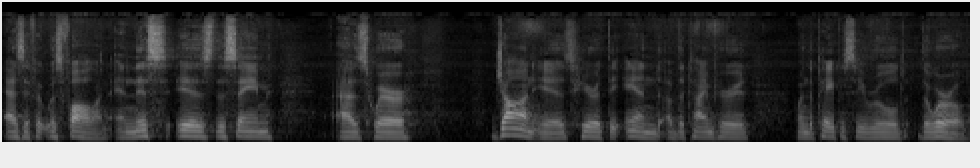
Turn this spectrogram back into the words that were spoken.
as if it was fallen. And this is the same as where John is here at the end of the time period when the papacy ruled the world.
